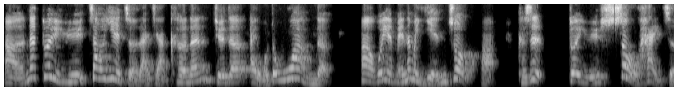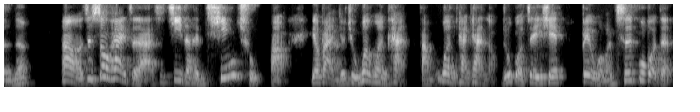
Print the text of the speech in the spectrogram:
啊。那对于造业者来讲，可能觉得哎，我都忘了啊，我也没那么严重啊。可是对于受害者呢，啊，这受害者啊是记得很清楚啊。要不然你就去问问看，访问看看哦。如果这一些被我们吃过的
